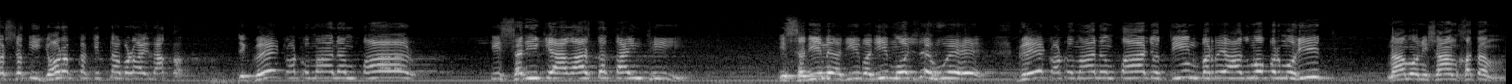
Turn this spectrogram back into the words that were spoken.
मशरकी यूरोप का कितना बड़ा इलाका? द ग्रेट ऑटोमान अंपायर इस सदी के आगाज़ तक कायम थी। इस सदी में अजीब अजीब मौजे हुए हैं। ग्रेट ऑटोमान अंपायर जो तीन बर्रे आजमों पर मोहित, नामो निशान खत्म।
